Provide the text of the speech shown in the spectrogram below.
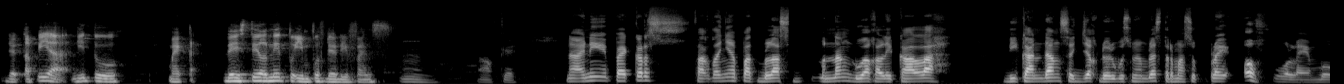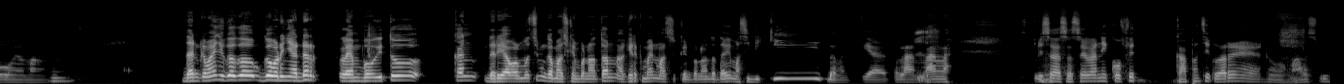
Ya, tapi ya gitu mereka they still need to improve their defense Hmm. Oke. Nah ini Packers faktanya 14 menang dua kali kalah di kandang sejak 2019 termasuk playoff. Oh Lambo memang. Dan kemarin juga gue gue baru nyadar Lambo itu kan dari awal musim gak masukin penonton, akhir kemarin masukin penonton tapi masih dikit banget. Ya pelan-pelan lah. Bisa selesai lah nih COVID. Kapan sih keluarnya? Aduh males gue.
